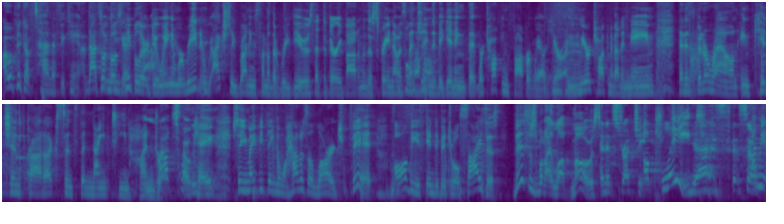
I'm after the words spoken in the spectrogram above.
I would pick up 10 if you can. That's what most people get, are doing, and we're reading, actually running some of the reviews at the very bottom of the screen. I was people mentioning in the beginning that we're talking Farberware here. Mm -hmm. I mean, mm-hmm. we are talking about a name that has been around in kitchen products since the 1900s, Absolutely. okay? So you might be thinking, well, how does a large fit all these individual sizes? This is what I love most. And it's stretchy. A plate. Yes. So I mean,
